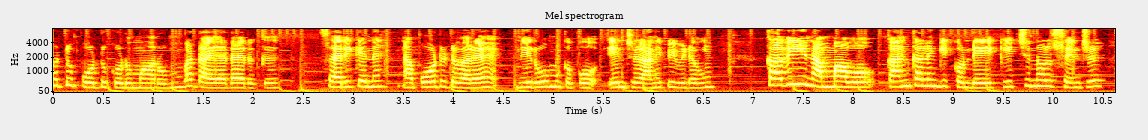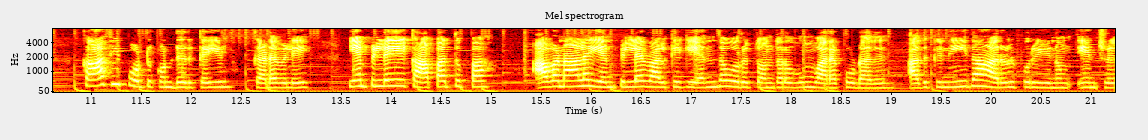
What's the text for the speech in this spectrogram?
மட்டும் போட்டு கொடுமா ரொம்ப டயர்டாக இருக்குது சரிக்கண்ணு நான் போட்டுட்டு வரேன். நீ ரூமுக்கு போ என்று அனுப்பிவிடவும் கவியின் அம்மாவோ கண் கலங்கி கொண்டே கிச்சனுள் சென்று காஃபி போட்டு கொண்டிருக்கையில் கடவுளே என் பிள்ளையை காப்பாத்துப்பா. அவனால என் பிள்ளை வாழ்க்கைக்கு எந்த ஒரு தொந்தரவும் வரக்கூடாது. அதுக்கு நீதான் அருள் புரியணும் என்று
